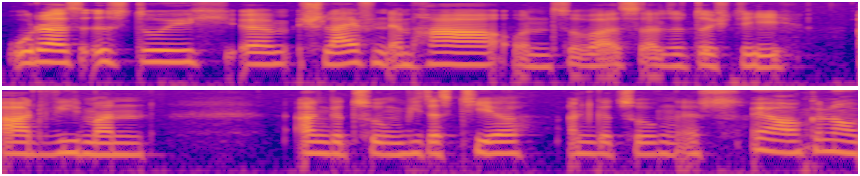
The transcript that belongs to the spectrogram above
Oder es ist durch ähm, Schleifen im Haar und sowas, also durch die Art, wie man angezogen, wie das Tier angezogen ist. Ja, genau.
